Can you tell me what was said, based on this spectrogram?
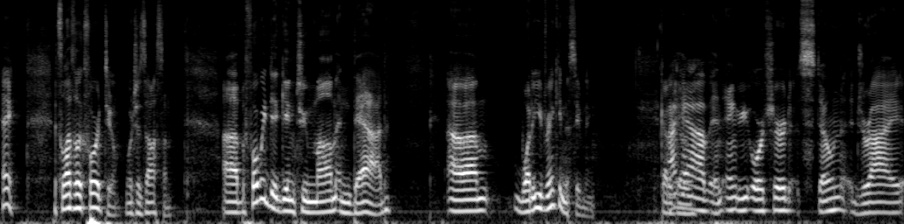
hey, it's a lot to look forward to, which is awesome. Uh, before we dig into mom and dad, um, what are you drinking this evening? Gotta I go. have an Angry Orchard Stone Dry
